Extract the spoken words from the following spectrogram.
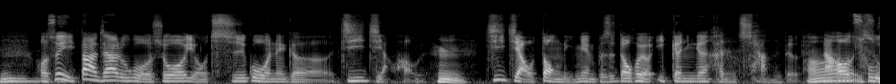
嗯，哦，所以大家如果说有吃过那个鸡脚好了，嗯，鸡脚冻里面不是都会有一根一根很长的，然后粗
